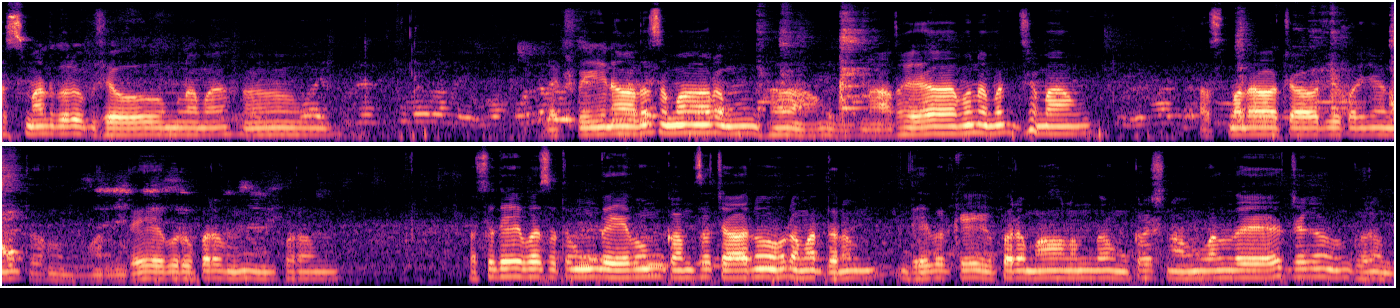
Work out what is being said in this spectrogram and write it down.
अस्मद्गुरुभ्यो नमः लक्ष्मीनाथसमारम्भां नाथयामनमध्यमाम् अस्मदाचार्यपर्यन्तं वन्दे गुरुपरम्परं वसुदेवसुतं देवं कंसचानूरमर्दनं देवकी परमानन्दं कृष्णं वन्दे जगद्गुरुम्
